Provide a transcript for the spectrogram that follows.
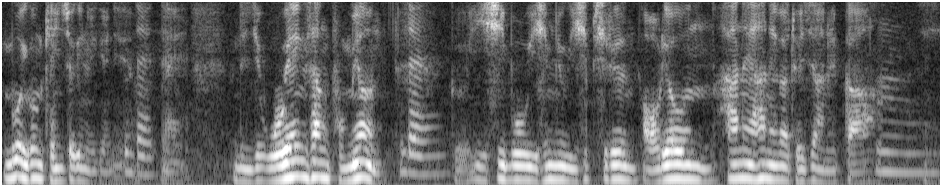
뭐 이건 개인적인 의견이에요. 네, 네. 네. 근데 이제 오행상 보면 네. 그 25, 26, 27은 어려운 한 해한 해가 되지 않을까. 음,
